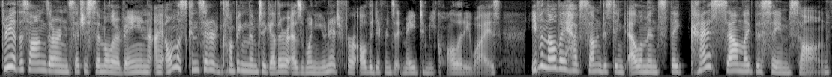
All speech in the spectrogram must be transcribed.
Three of the songs are in such a similar vein, I almost considered clumping them together as one unit for all the difference it made to me quality wise. Even though they have some distinct elements, they kind of sound like the same song.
